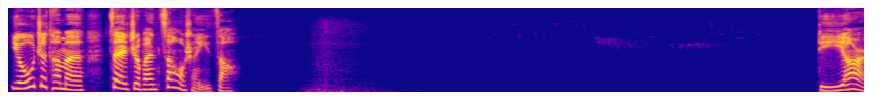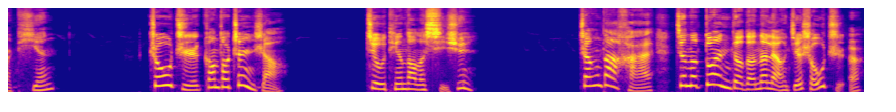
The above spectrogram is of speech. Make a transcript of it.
由着他们再这般造上一造。第二天，周芷刚到镇上，就听到了喜讯：张大海将那断掉的那两节手指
